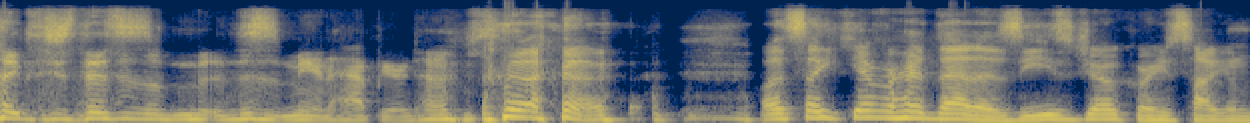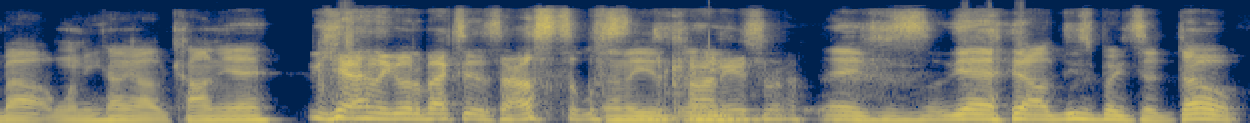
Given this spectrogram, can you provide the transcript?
This. This is a, this is me in happier times. well, it's like you ever heard that Aziz joke where he's talking about when he hung out with Kanye? yeah, and they go back to his house to listen to Kanye's. he's just, yeah, yeah, these beats are dope.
